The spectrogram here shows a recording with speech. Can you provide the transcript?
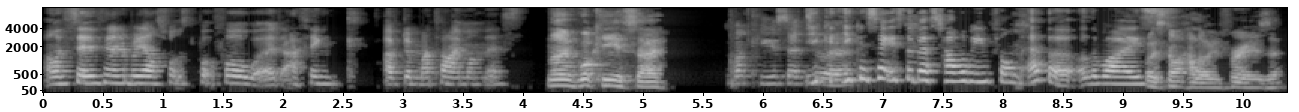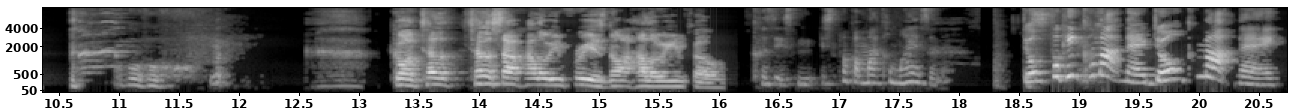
Unless there's anything anybody else wants to put forward, I think I've done my time on this. No, what can you say? What can you say to You her? can, you can say it's the best Halloween film ever. Otherwise, Well, it's not Halloween 3, is it? Go on, tell, tell us how Halloween 3 is not a Halloween film. It's it's not got Michael Myers in it. Don't fucking come at me. Don't come at me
